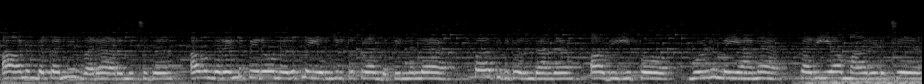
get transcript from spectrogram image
ஆனந்த கண்ணீர் வர ஆரம்பிச்சது. அவங்க ரெண்டு பேரும் நெருப்புல எரிஞ்சுட்டு இருக்கிற அந்த பின்னல பார்த்துக்கிட்டு இருந்தாங்க. அது இப்போ முழுமையான கரியா மாறிடுச்சு.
